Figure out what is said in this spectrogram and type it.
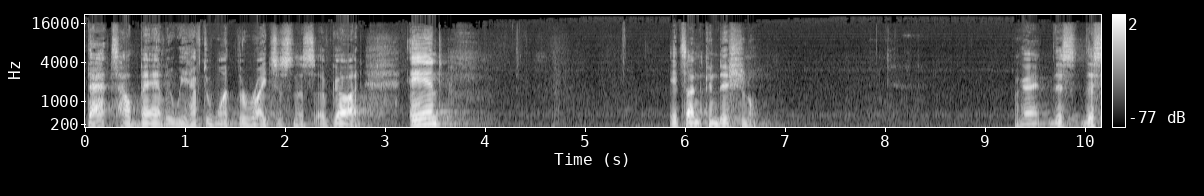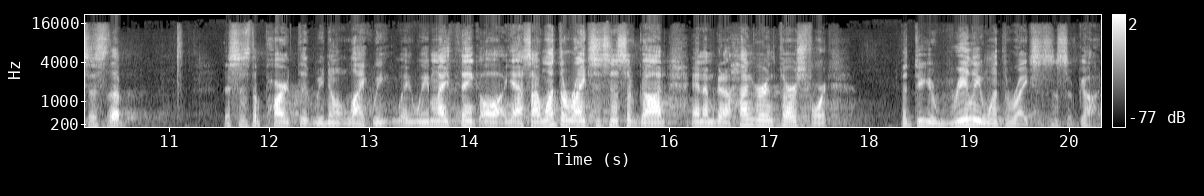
That's how badly we have to want the righteousness of God. And it's unconditional. Okay? This, this, is, the, this is the part that we don't like. We, we, we might think, oh, yes, I want the righteousness of God and I'm going to hunger and thirst for it. But do you really want the righteousness of God?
